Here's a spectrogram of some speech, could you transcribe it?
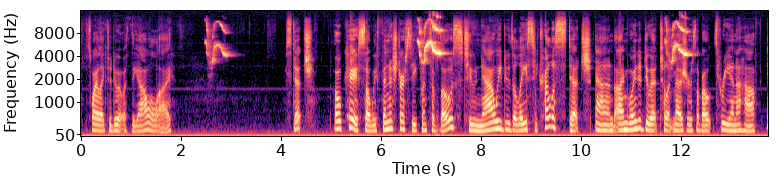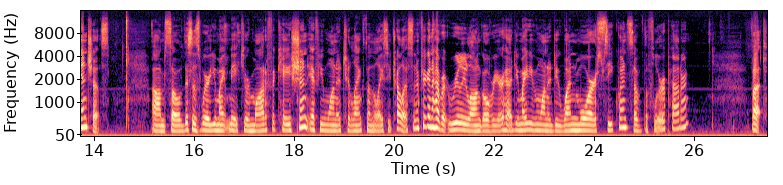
that's why I like to do it with the owl eye. Stitch. Okay so we finished our sequence of those two. Now we do the lacy trellis stitch and I'm going to do it till it measures about three and a half inches um, so this is where you might make your modification if you wanted to lengthen the lacy trellis. And if you're going to have it really long over your head, you might even want to do one more sequence of the fleur pattern. But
